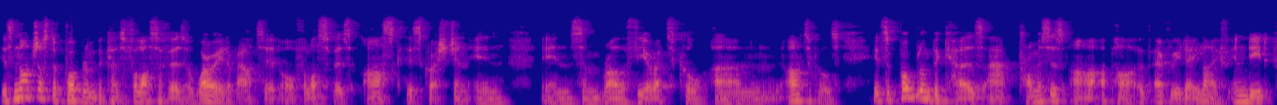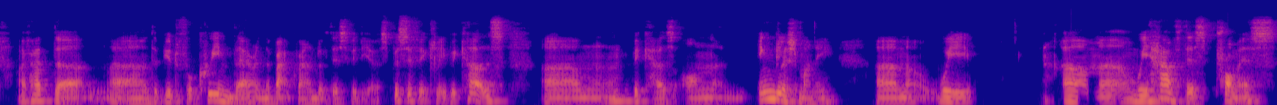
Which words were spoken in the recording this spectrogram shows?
It's not just a problem because philosophers are worried about it or philosophers ask this question in, in some rather theoretical um, articles. It's a problem because our promises are a part of everyday life. Indeed, I've had the, uh, the beautiful queen there in the background of this video specifically because, um, because on English money, um, we, um, uh, we have this promise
